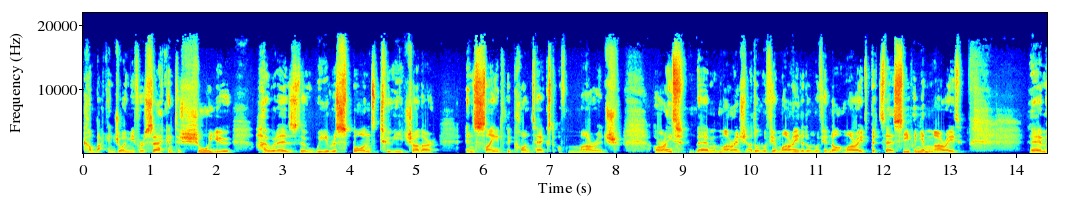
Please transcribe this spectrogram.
come back and join me for a second to show you how it is that we respond to each other inside the context of marriage. All right, um, marriage. I don't know if you're married. I don't know if you're not married. But uh, see, when you're married. Um,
